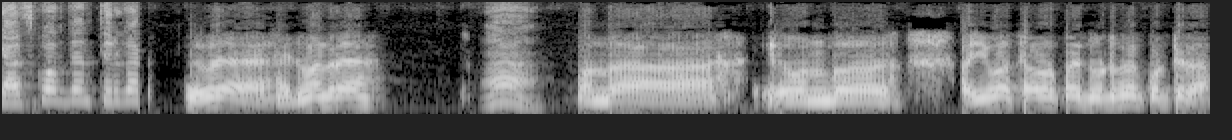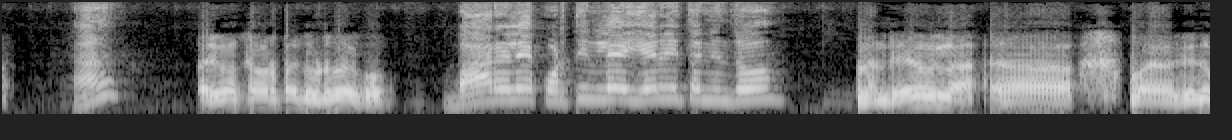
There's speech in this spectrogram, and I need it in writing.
ಕೆಲ್ಸಕ್ ಹೋಗ್ದಂತ ತಿರ್ಗ ಇವ್ರೆ ಯಜಮಾನ್ರೆ? ಹಾ. ಒಂದ ಒಂದು ಐವತ್ ಸಾವಿರ ರೂಪಾಯಿ ದುಡ್ಡು ಬೇಕು ಕೊಡ್ತೀರಾ? ಹಾ? ಐವತ್ ಸಾವಿರ ರೂಪಾಯಿ ದುಡ್ಡು ಬೇಕು. ಬಾರಲೆ ಕೊಡ್ತೀನಿಲೇ ಏನೈತೆ ನಿಂದು? ನಂದೇನು ಇಲ್ಲ. ಇದು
